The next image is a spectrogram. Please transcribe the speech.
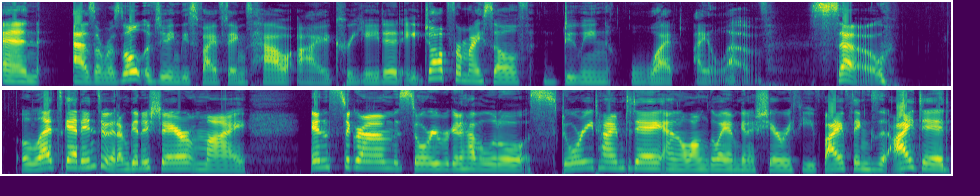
And as a result of doing these five things, how I created a job for myself doing what I love. So let's get into it. I'm going to share my Instagram story. We're going to have a little story time today. And along the way, I'm going to share with you five things that I did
